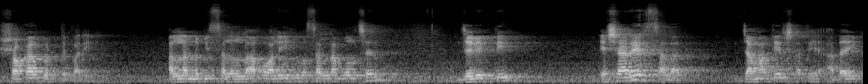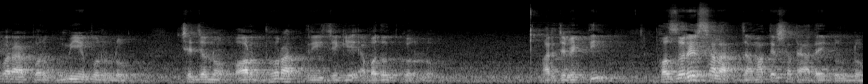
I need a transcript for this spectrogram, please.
সকাল করতে পারি, আল্লাহ নবী সাল্লাহ আলহি ওয়াসাল্লাম বলছেন, যে ব্যক্তি এশারের সালাদ জামাতের সাথে আদায় করার পর ঘুমিয়ে পড়ল, সে যেন অর্ধরাত্রি জেগে আবাদত করল। আর যে ব্যক্তি ফজরের সালাদ জামাতের সাথে আদায় করল।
